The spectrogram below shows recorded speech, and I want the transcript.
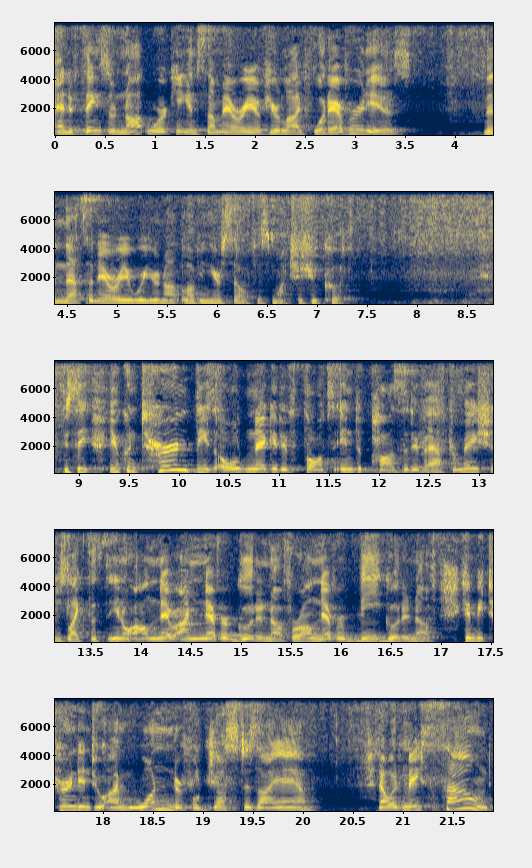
And if things are not working in some area of your life, whatever it is, then that's an area where you're not loving yourself as much as you could. You see, you can turn these old negative thoughts into positive affirmations, like the, you know, I'll never, I'm never good enough, or I'll never be good enough, can be turned into I'm wonderful just as I am. Now, it may sound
